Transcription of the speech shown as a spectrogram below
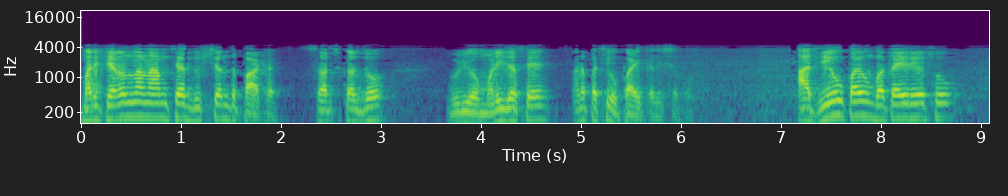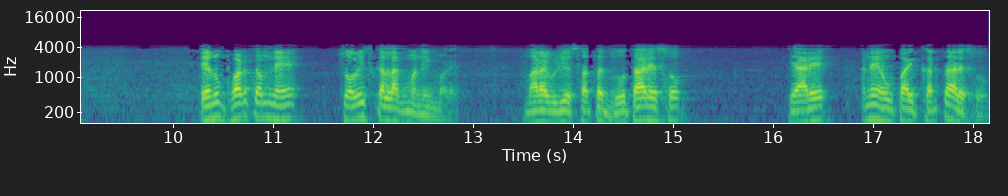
મારી ચેનલના નામ છે દુષ્યંત પાઠક. સર્ચ કરજો, વીડિયો મળી જશે અને પછી ઉપાય કરી શકો. આ જે ઉપાય હું બતાવી રહ્યો છું, તેનું ફળ તમને ચોવીસ કલાકમાં નહીં મળે. મારા વીડિયો સતત જોતા રહેશો. ત્યારે અને ઉપાય કરતા રહેશો,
